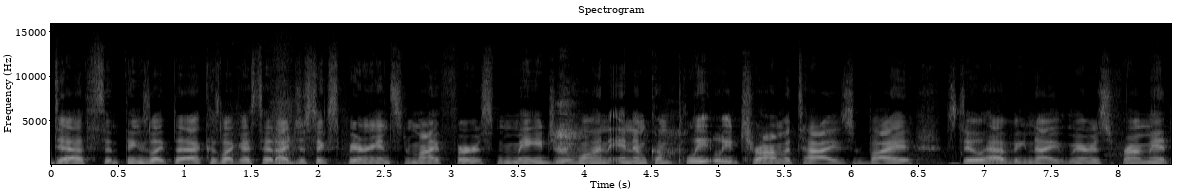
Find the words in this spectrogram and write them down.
deaths and things like that? Because, like I said, I just experienced my first major one and I'm completely traumatized by it, still having nightmares from it.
